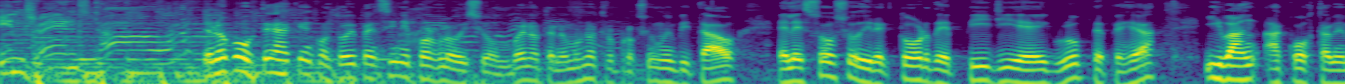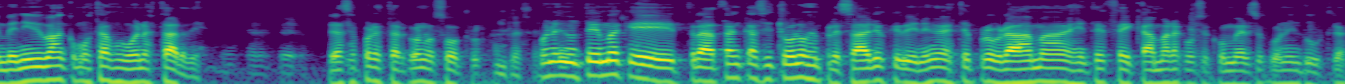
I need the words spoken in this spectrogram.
De nuevo con ustedes aquí en Contoy Pensini por Globovisión. Bueno, tenemos nuestro próximo invitado. Él es socio director de PGA Group, de PGA, Iván Acosta. Bienvenido, Iván. ¿Cómo estás? Muy buenas tardes. Gracias por estar con nosotros. Un placer. Bueno, hay un tema que tratan casi todos los empresarios que vienen a este programa, gente de Fe Cámara, con Comercio, con Industria.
